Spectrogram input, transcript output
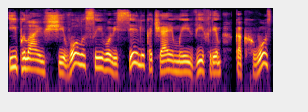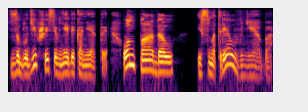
и пылающие волосы его висели, качаемые вихрем, как хвост заблудившейся в небе кометы. Он падал и смотрел в небо.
